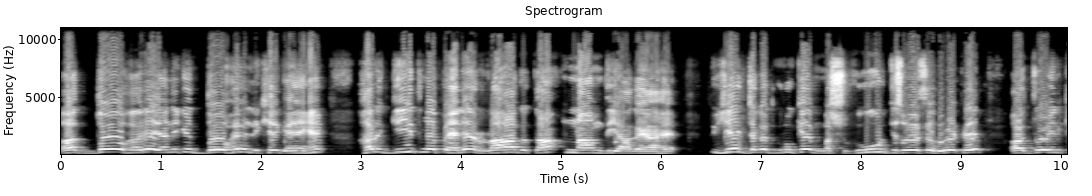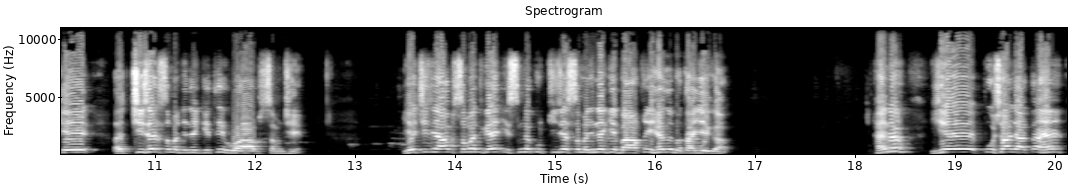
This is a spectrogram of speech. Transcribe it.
दोहरे, यानी कि दोहे लिखे गए हैं। हर गीत में पहले राग का नाम दिया गया है। ये जगत गुरु के मशहूर जिस वजह से हुए थे, और जो इनके चीज़ें समझने की थी, वह आप समझे। ये चीज़ें आप समझ गए, इसमें कुछ चीज़ें समझने की बाकी है तो बताइएगा। है ना? ये पूछा जाता है,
